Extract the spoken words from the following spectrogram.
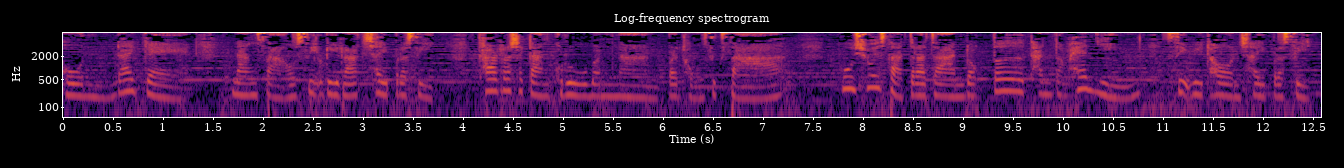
คน ได้แก่ นางสาวสิริรักษ์ชัยประสิทธิ์ ข้าราชการครูบำนาญประถมศึกษา ผู้ช่วยศาสตราจารย์ ดร ทันตแพทย์หญิง สิริธรชัยประสิทธิ์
